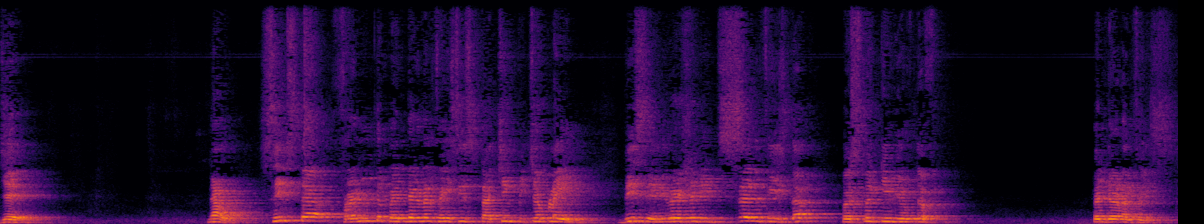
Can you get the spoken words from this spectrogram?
J. Now, since the front pentagonal face is touching picture plane, this elevation itself is the perspective view of the pentagonal face.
